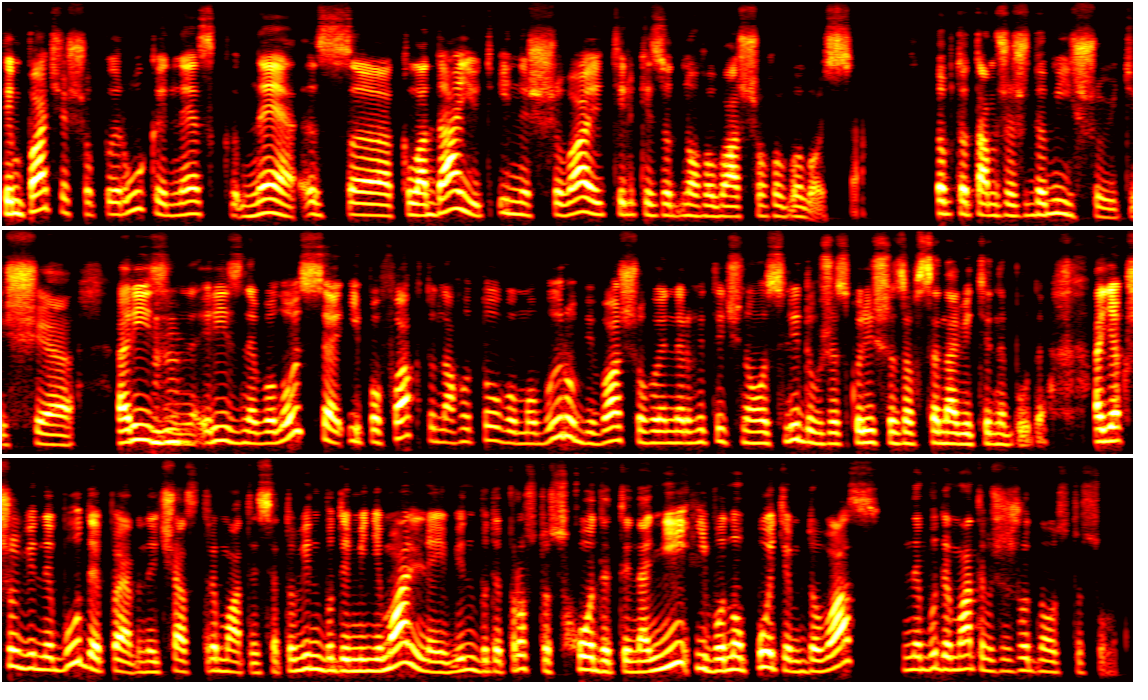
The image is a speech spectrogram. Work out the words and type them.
Тим паче, що перуки не, не складають і не зшивають тільки з одного вашого волосся. Тобто там же ж домішують ще різне, Мгм. різне волосся, і по факту на готовому виробі вашого енергетичного сліду вже скоріше за все навіть і не буде. А якщо він не буде певний час триматися, то він буде мінімальний, він буде просто сходити на ні, і воно потім до вас не буде мати вже жодного стосунку.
